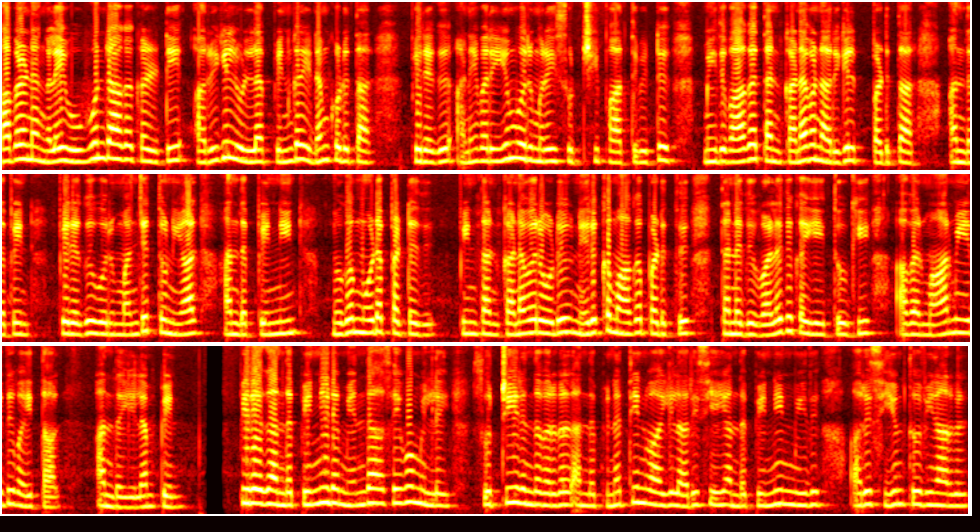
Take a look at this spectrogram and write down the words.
ஆபரணங்களை ஒவ்வொன்றாக கழட்டி அருகில் உள்ள பெண்களிடம் கொடுத்தார். பிறகு அனைவரையும் ஒரு முறை சுற்றி பார்த்துவிட்டு மெதுவாக தன் கணவன் அருகில் படுத்தார் அந்த பெண். பிறகு ஒரு மஞ்சள் துணியால் அந்த பெண்ணின் முகம் மூடப்பட்டது. பின் தன் கணவரோடு நெருக்கமாக படுத்து தனது வலது கையை தூக்கி அவர் மார்மீது வைத்தாள். அந்த இளம்பெண் பிறகு அந்த பெண்ணிடம் எந்த அசைவும் இல்லை. சுற்றியிருந்தவர்கள் அந்த பிணத்தின் வாயில் அரிசியை அந்த பெண்ணின் மீது அரிசியும் தூவினார்கள்.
